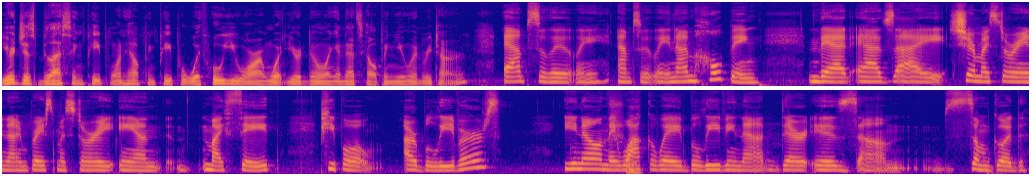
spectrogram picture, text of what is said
you're just blessing people and helping people with who you are and what you're doing, and that's helping you in return. Absolutely, absolutely. And I'm hoping that as I share my story and I embrace my story and my faith, people are believers, you know, and they walk away believing that there is um, some good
